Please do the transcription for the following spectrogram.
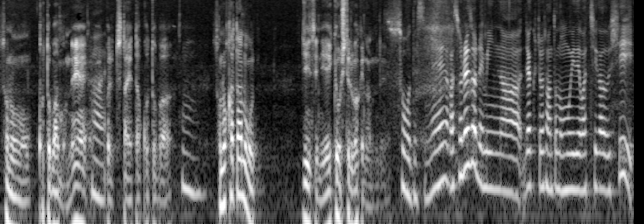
その言葉もね、はい。やっぱり伝えた言葉。うん。その方の人生に影響してるわけなんで、そうですね。だからそれぞれみんな寂聴さんとの思い出は違うし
